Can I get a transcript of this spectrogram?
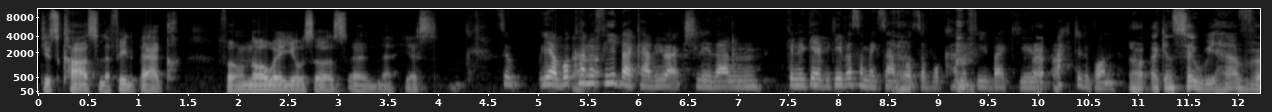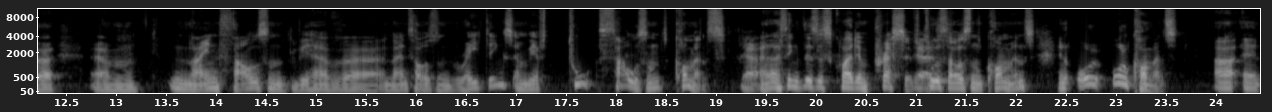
discuss the feedback from Norway users and uh, yes. So yeah, what kind of uh, feedback have you actually then? Can you give give us some examples of what kind of feedback you acted upon? I can say we have. Um, 9,000 we have uh, 9,000 ratings and we have 2,000 comments. Yeah. And I think this is quite impressive. Yes. 2,000 comments and all, all comments uh, and,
